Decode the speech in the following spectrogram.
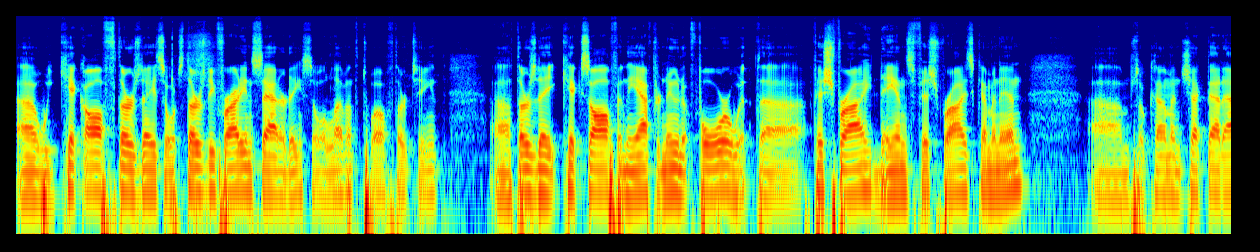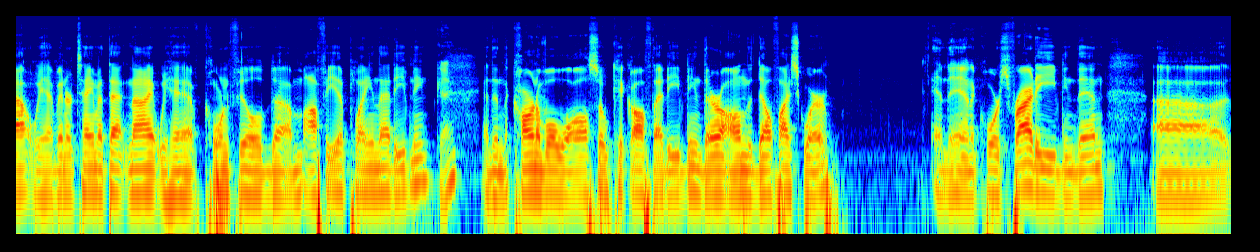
Uh, we kick off Thursday, so it's Thursday, Friday, and Saturday. So 11th, 12th, 13th. Uh, Thursday it kicks off in the afternoon at four with uh, fish fry. Dan's Fish Fries coming in. Um, so come and check that out. We have entertainment that night. We have Cornfield uh, Mafia playing that evening. Okay. And then the carnival will also kick off that evening. They're on the Delphi Square. And then, of course, Friday evening, then uh,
